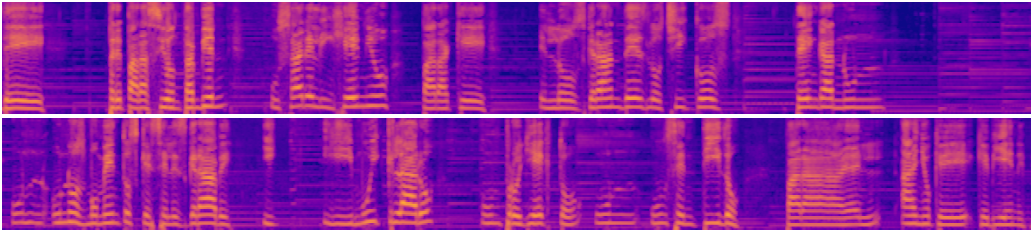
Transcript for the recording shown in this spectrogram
de, preparación, también usar el ingenio para que los grandes, los chicos tengan un, unos momentos que se les grabe y, y muy claro un proyecto, un, un, sentido para el año que, que viene.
